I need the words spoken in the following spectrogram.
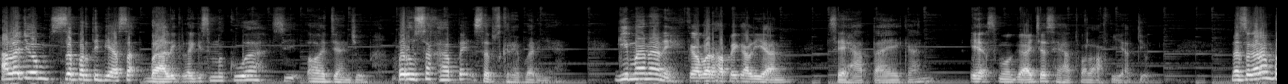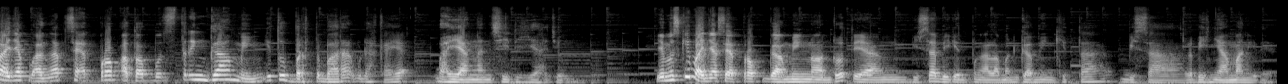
Halo Jum, seperti biasa balik lagi sama gua si Ojan Jum, perusak HP subscribernya. Gimana nih kabar HP kalian? Sehat aja kan? Ya semoga aja sehat walafiat Jum. Nah sekarang banyak banget set prop ataupun string gaming itu bertebaran udah kayak bayangan si dia Jum. Ya meski banyak set prop gaming non root yang bisa bikin pengalaman gaming kita bisa lebih nyaman gitu ya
